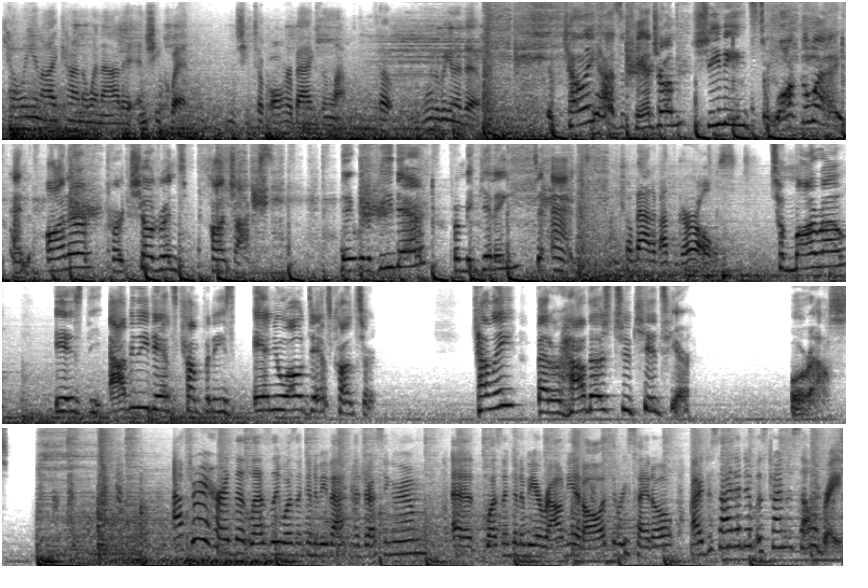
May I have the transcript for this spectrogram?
Kelly and I kind of went at it, and she quit. And she took all her bags and left. So what are we gonna do? If Kelly has a tantrum, she needs to walk away and honor her children's contracts. They were to be there from beginning to end. I feel bad about the girls. Tomorrow is the Abby Lee Dance Company's annual dance concert. Kelly better have those two kids here, or else. After I heard that Leslie wasn't going to be back in the dressing room and wasn't going to be around me at all at the recital, I decided it was time to celebrate.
